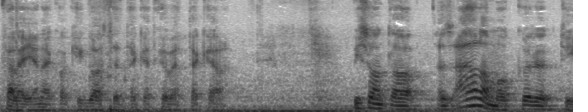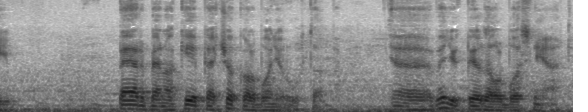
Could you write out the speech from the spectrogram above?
feleljenek, akik gazteteket követtek el. Viszont a, az államok közötti perben a képlet sokkal bonyolultabb. Vegyük például Boszniát.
